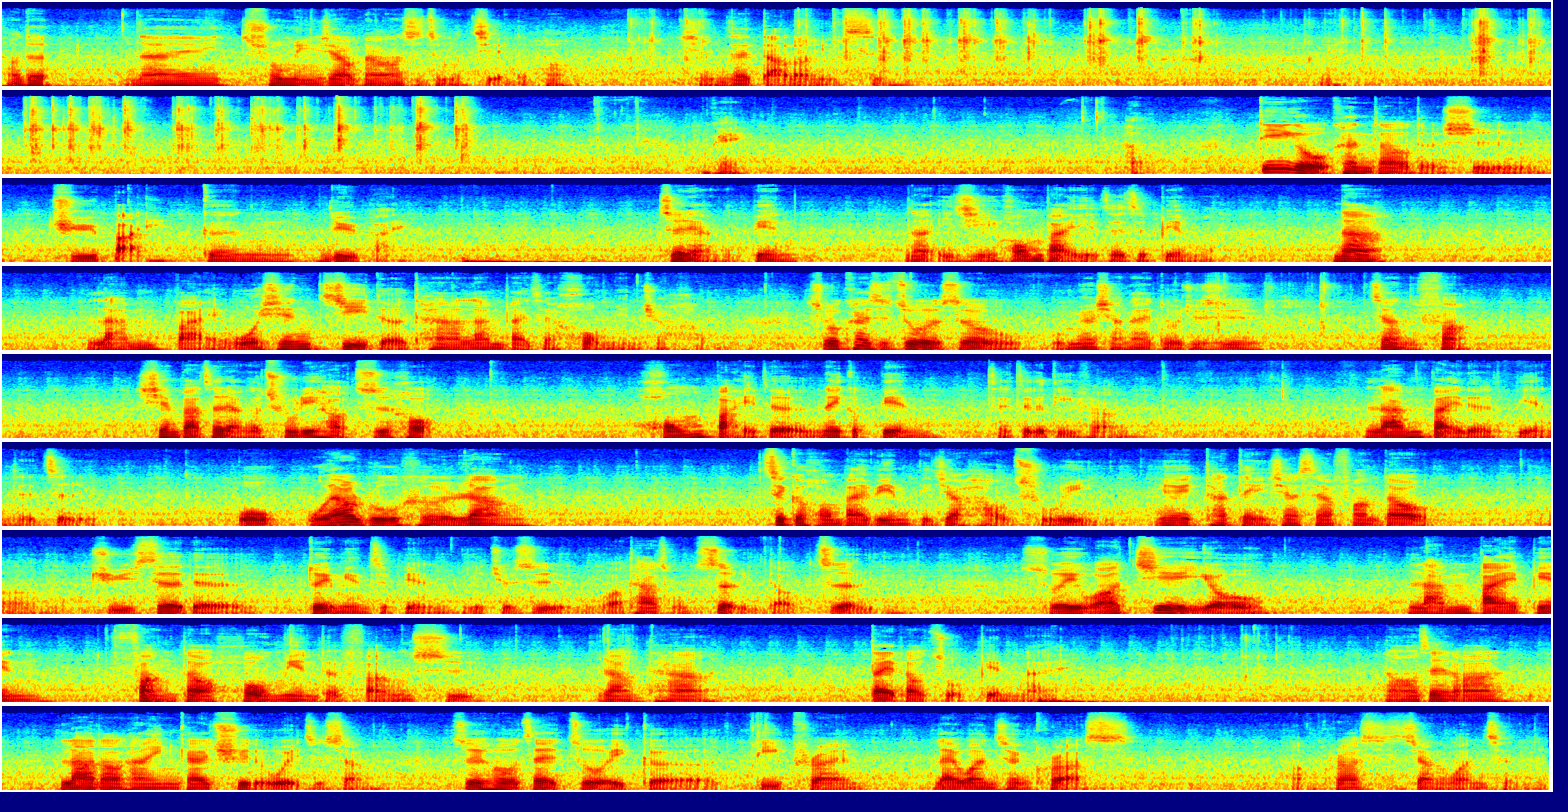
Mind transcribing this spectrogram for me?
好的，来说明一下我刚刚是怎么解的哈。现在打乱一次。OK，好，第一个我看到的是橘白跟绿白这两个边，那以及红白也在这边嘛。那蓝白我先记得它蓝白在后面就好。所以我开始做的时候，我没有想太多，就是。这样子放，先把这两个处理好之后，红白的那个边在这个地方，蓝白的边在这里。我我要如何让这个红白边比较好处理？因为它等一下是要放到呃橘色的对面这边，也就是我它要从这里到这里，所以我要借由蓝白边放到后面的方式，让它带到左边来。然后再把它拉到它应该去的位置上，最后再做一个 D prime 来完成 cross，好，cross 是这样完成的。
